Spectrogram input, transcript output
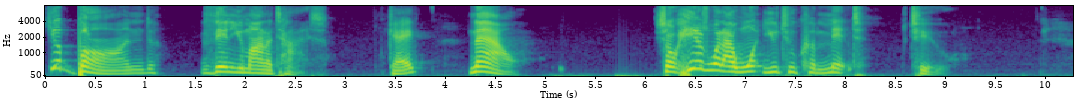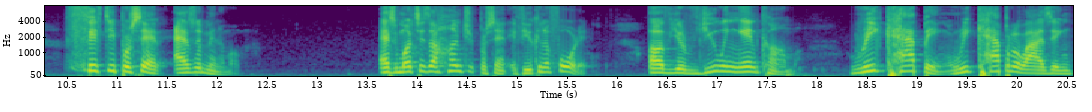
you bond, then you monetize. Okay? Now, so here's what I want you to commit to 50% as a minimum, as much as 100% if you can afford it, of your viewing income, recapping, recapitalizing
